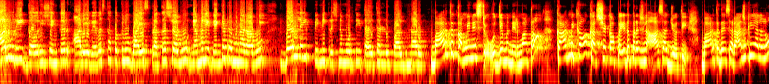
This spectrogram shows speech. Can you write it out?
ఆలూరి గౌరీశంకర్ ఆలయ వ్యవస్థాపకులు వైఎస్ ప్రకాష్ రావు నెమలి వెంకటరమణారావు గొల్లై పిన్ని కృష్ణమూర్తి తదితరులు పాల్గొన్నారు. భారత కమ్యూనిస్ట్ ఉద్యమ నిర్మాత కార్మిక కర్షక పేద ప్రజల ఆశాజ్యోతి భారతదేశ రాజకీయాలలో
